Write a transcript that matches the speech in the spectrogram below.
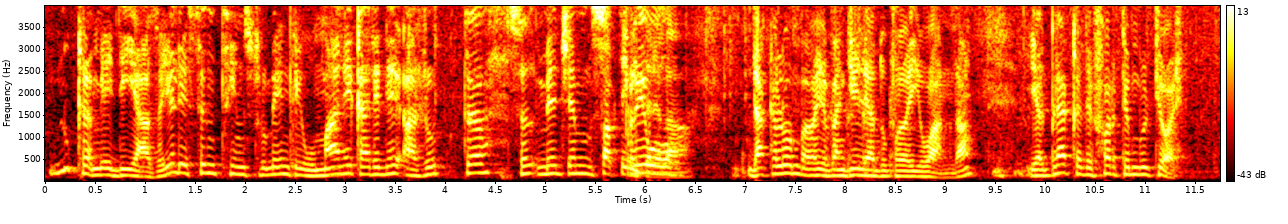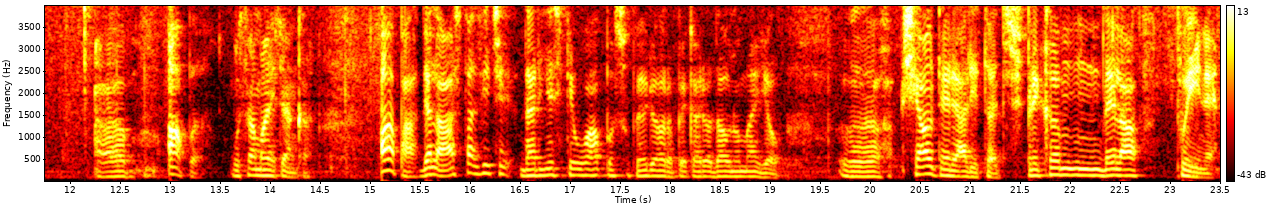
Nu că mediază, ele sunt instrumente umane care ne ajută să mergem spre o... La... Dacă luăm Evanghelia după Ioan, da? El pleacă de foarte multe ori. Uh, apă, o samariteancă. Apa, de la asta zice, dar este o apă superioară pe care o dau numai eu. Uh, și alte realități. Plecăm de la pâine,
